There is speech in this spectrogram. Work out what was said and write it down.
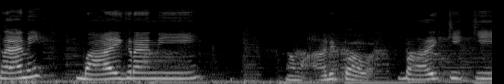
கிராணி பாய் கிராணி ஆமாம் அடிப்பாவ. பாய் கிக்கி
